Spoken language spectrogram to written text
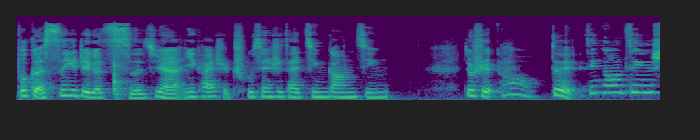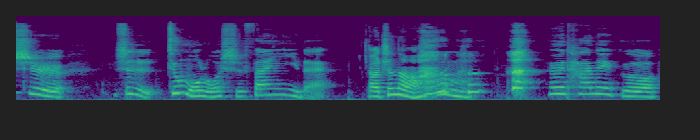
不可思议”这个词居然一开始出现是在《金刚经》，就是哦，对《金刚经是》是鸠摩罗什翻译的哎。啊、真的吗？嗯，因为他那个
